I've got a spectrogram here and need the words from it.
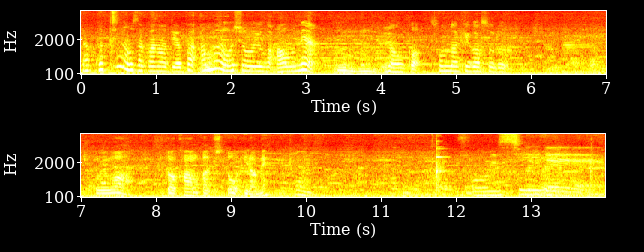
いやこっちのお魚ってやっぱり甘いお醤油が合うね。うんうん。なんかそんな気がする。うんこれはあとはカンパチとヒラメ。い美味しいで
